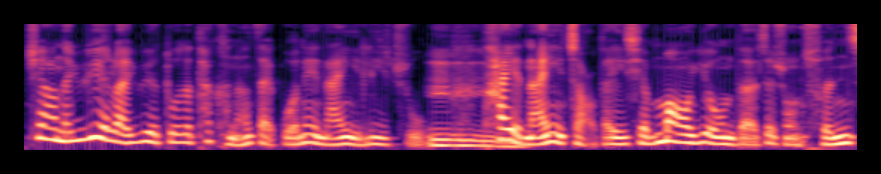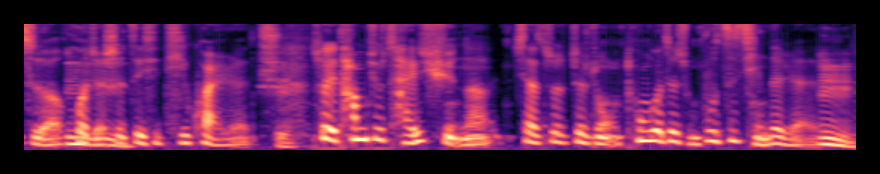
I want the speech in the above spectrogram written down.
这样的越来越多的，他可能在国内难以立足，嗯嗯，他也难以找到一些冒用的这种存折嗯或者是这些提款人，是，所以他们就采取呢，像这这种通过这种不知情的人，嗯。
